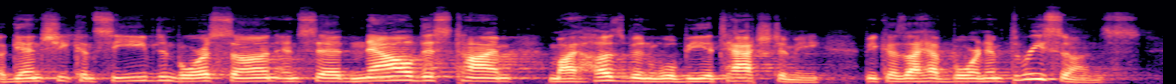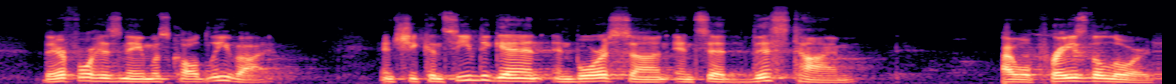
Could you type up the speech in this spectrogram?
Again she conceived and bore a son, and said, Now this time my husband will be attached to me, because I have borne him three sons. Therefore his name was called Levi. And she conceived again and bore a son, and said, This time I will praise the Lord.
